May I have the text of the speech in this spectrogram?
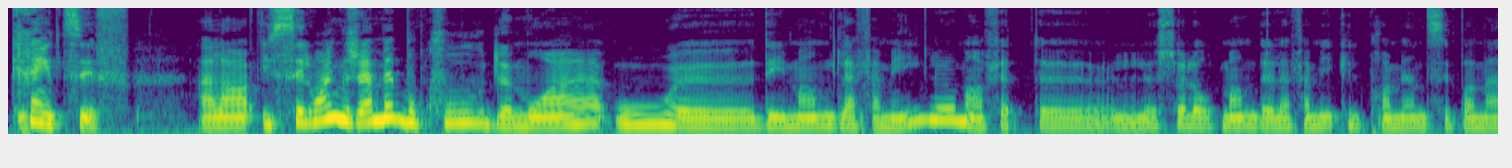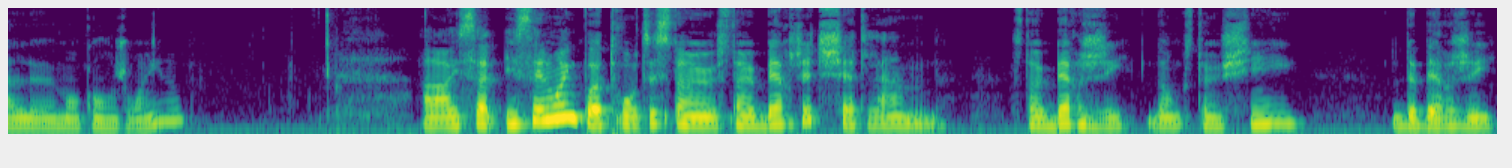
craintif. Alors, il s'éloigne jamais beaucoup de moi ou euh, des membres de la famille, là, mais en fait, euh, le seul autre membre de la famille qui le promène, c'est pas mal mon conjoint. Alors, il s'éloigne pas trop. c'est un berger de Shetland. C'est un berger. Donc, c'est un chien de berger.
